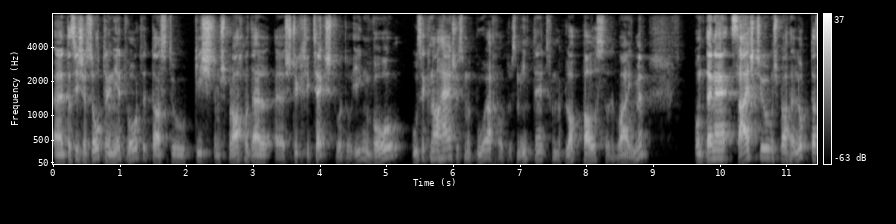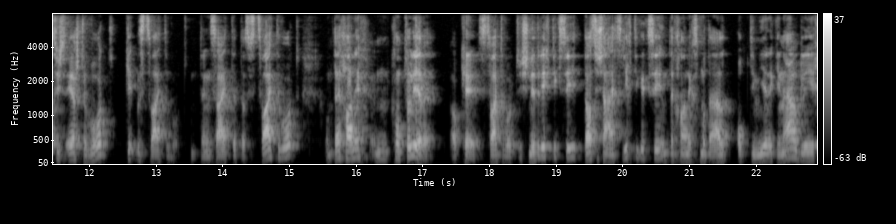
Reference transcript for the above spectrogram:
Äh, das ist ja so trainiert worden, dass du gibst dem Sprachmodell ein Stückchen Text, wo du irgendwo rausgenommen hast, aus einem Buch oder aus dem Internet, von einem Blogpost oder wo auch immer. Und dann sagst du dem Sprachmodell, das ist das erste Wort, gib mir das zweite Wort. Und dann sagt er, das ist das zweite Wort. Und dann kann ich kontrollieren. Okay, das zweite Wort ist nicht richtig gewesen, das ist eigentlich das Richtige gewesen. Und dann kann ich das Modell optimieren, genau gleich,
